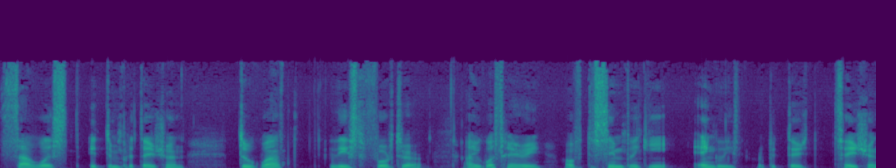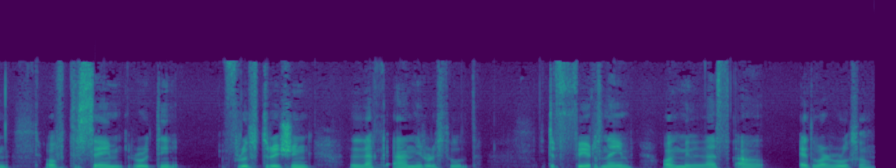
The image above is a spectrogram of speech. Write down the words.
southwest interpretation to what least further. I was hearing of the simply English repetition of the same routine frustration lack any result. The first name on my last all Edward Russo.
